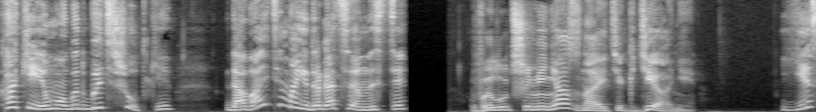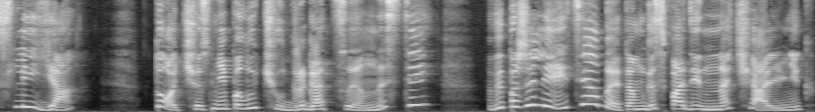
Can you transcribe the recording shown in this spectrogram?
«Какие могут быть шутки? Давайте мои драгоценности!» Вы лучше меня знаете, где они. Если я тотчас не получу драгоценностей, вы пожалеете об этом, господин начальник.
